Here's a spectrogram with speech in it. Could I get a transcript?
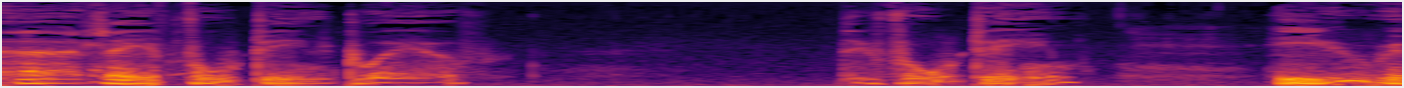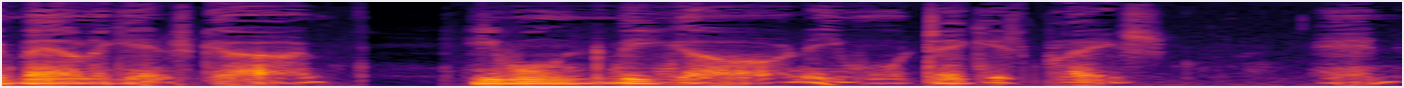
Isaiah 14, 12 through 14. He rebelled against God. He wanted to be God. He wanted to take his place. And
